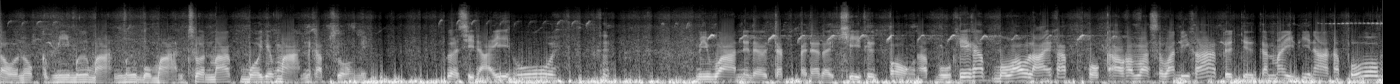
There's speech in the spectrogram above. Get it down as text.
ต่านกกับมีมือหมานมือบ่หมานส่วนมากบ่อยังหมานครับช่วงนี้ เพื่อสิได้โอ้ยมีวานนี่แหละจักไปได้ใดขี้ทึกป้องครับ โอเคครับบ่เว้าหลายครับขอกล่าวคำว่าสวัสดีครับเดี๋ยวเจอกันใหม่พี่หน้าครับผม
